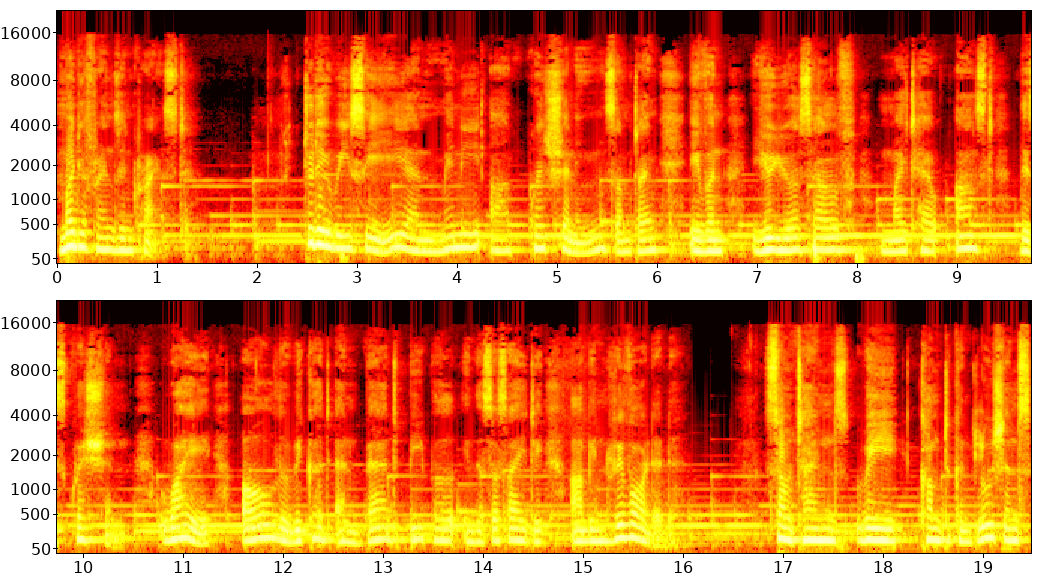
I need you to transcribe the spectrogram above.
My dear friends in Christ, today we see, and many are questioning, sometimes even you yourself might have asked this question why all the wicked and bad people in the society are being rewarded. Sometimes we come to conclusions,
